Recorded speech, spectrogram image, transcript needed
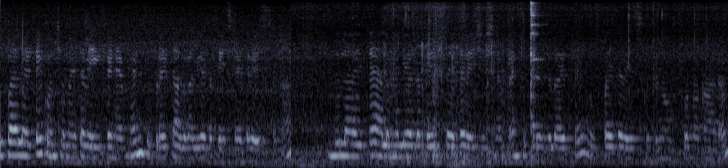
ఉల్లిపాయలు అయితే కొంచెం అయితే వేగిపోయినాయి ఫ్రెండ్స్ ఇప్పుడైతే అల్లగడ్డ పేస్ట్ అయితే వేస్తున్నా. ఇందులో అయితే అలమల్లిగడ్డ పేస్ట్ అయితే వేసేసిన ఫ్రెండ్స్ ఇప్పుడు ఇందులో అయితే ఉప్పు అయితే వేసుకుంటున్నాం ఉప్పున్న కారం.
